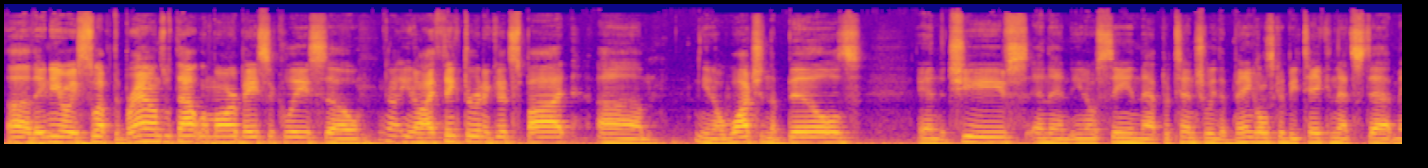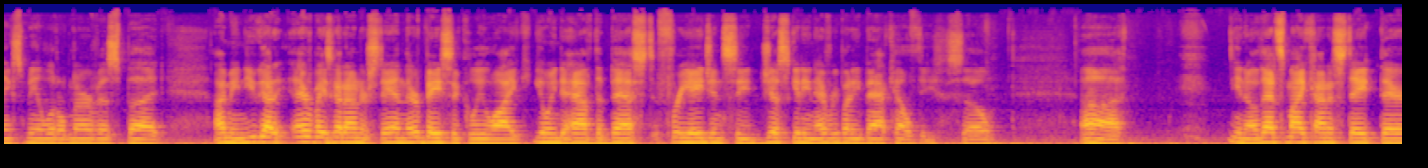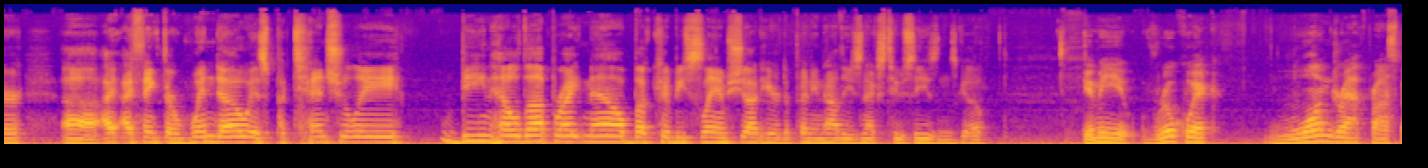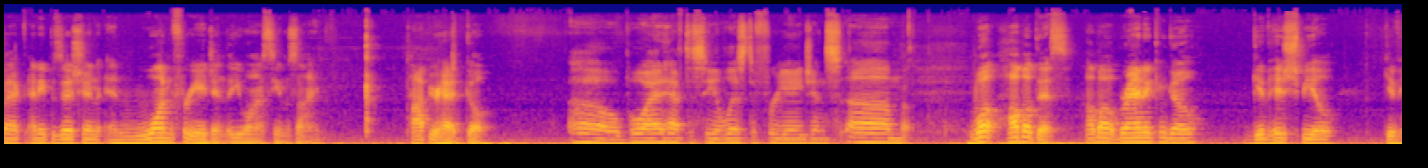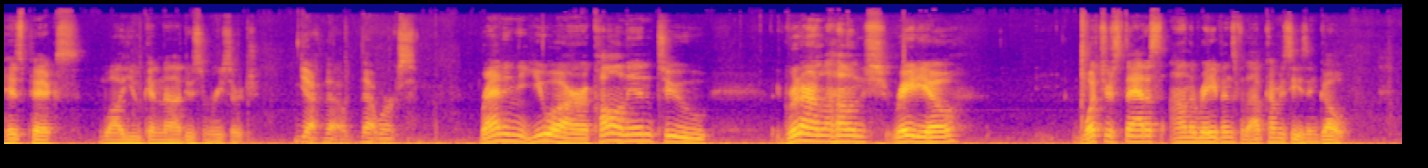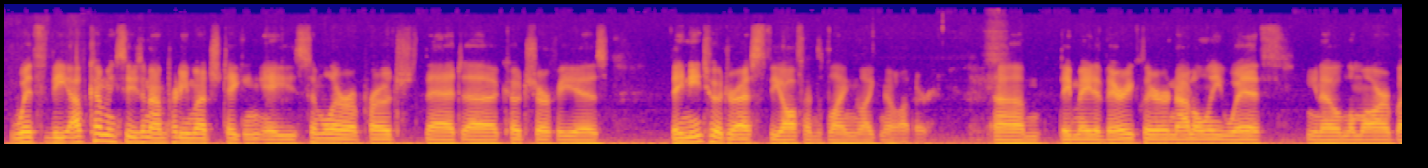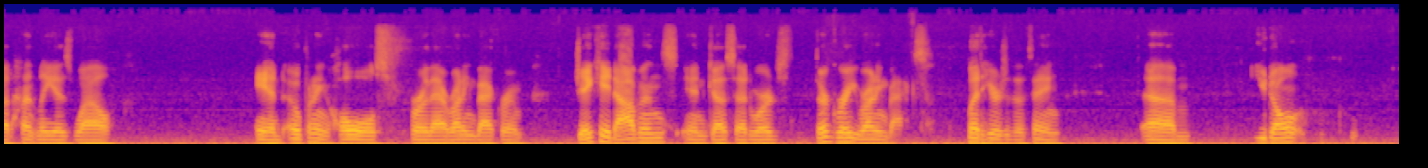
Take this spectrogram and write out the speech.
uh, they nearly swept the Browns without Lamar, basically. So, uh, you know, I think they're in a good spot. Um, you know, watching the Bills and the Chiefs, and then you know, seeing that potentially the Bengals could be taking that step makes me a little nervous, but. I mean, you got everybody's got to understand they're basically like going to have the best free agency, just getting everybody back healthy. So, uh, you know, that's my kind of state there. Uh, I, I think their window is potentially being held up right now, but could be slammed shut here depending how these next two seasons go. Give me real quick one draft prospect, any position, and one free agent that you want to see him sign. Of your head, go. Oh boy, I'd have to see a list of free agents. Um, well, how about this? How about Brandon can go, give his spiel, give his picks while you can uh, do some research. Yeah, that that works. Brandon, you are calling in to Gridiron Lounge Radio. What's your status on the Ravens for the upcoming season? Go. With the upcoming season, I'm pretty much taking a similar approach that uh, Coach Sherfy is. They need to address the offensive line like no other. Um, they made it very clear, not only with you know Lamar, but Huntley as well, and opening holes for that running back room. J.K. Dobbins and Gus Edwards, they're great running backs. But here's the thing: um, you don't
